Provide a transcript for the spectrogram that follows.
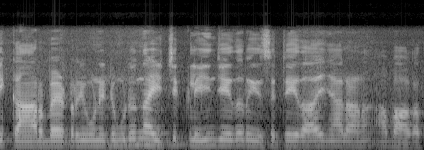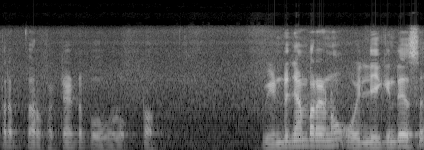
ഈ കാർബറേറ്റർ യൂണിറ്റും കൂടി ഒന്ന് അഴിച്ച് ക്ലീൻ ചെയ്ത് റീസെറ്റ് ചെയ്ത് കഴിഞ്ഞാലാണ് ആ ഭാഗം അത്ര പെർഫെക്റ്റായിട്ട് പോവുള്ളൂ കേട്ടോ വീണ്ടും ഞാൻ പറയണു ഓയിൽ ലീക്കിന്റെ കേസ്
